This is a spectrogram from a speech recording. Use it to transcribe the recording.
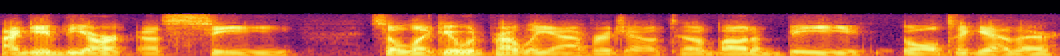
I gave the art a C. So like it would probably average out to about a B altogether.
